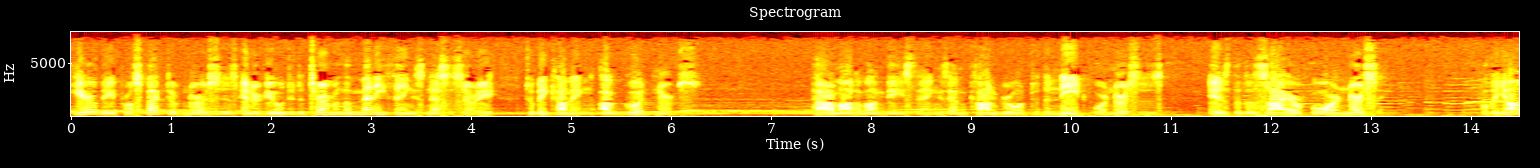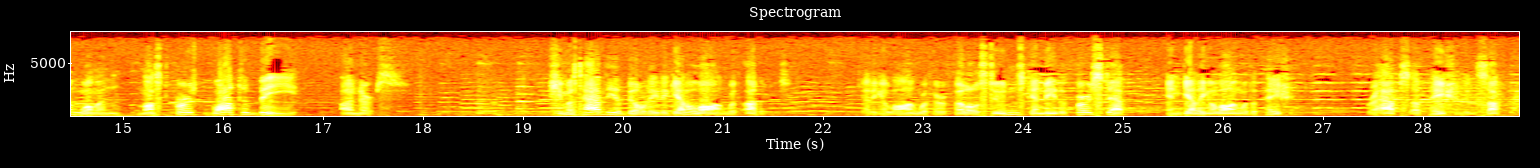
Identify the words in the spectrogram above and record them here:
Here, the prospective nurse is interviewed to determine the many things necessary to becoming a good nurse. Paramount among these things and congruent to the need for nurses is the desire for nursing. For the young woman must first want to be a nurse. She must have the ability to get along with others. Getting along with her fellow students can be the first step in getting along with a patient, perhaps a patient in suffering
